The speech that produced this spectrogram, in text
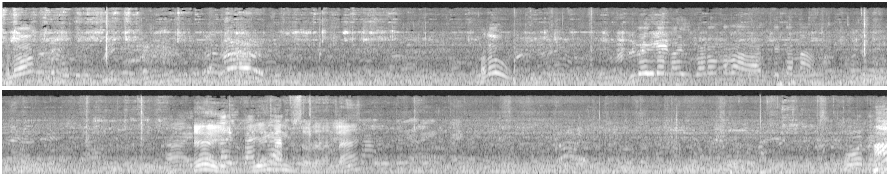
Hello? Hello? Hello? Hello? ఏయ్ ఏం కనిపిస్తావు దాంట్లో ఆ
